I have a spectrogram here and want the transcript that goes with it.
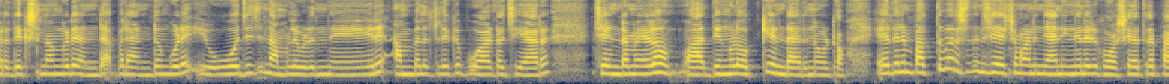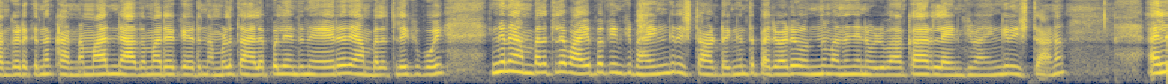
പ്രദക്ഷിണം കൂടെ ഉണ്ട്. അപ്പോൾ രണ്ടും കൂടെ യോജിച്ച് നമ്മളിവിടെ നേരെ അമ്പലത്തിലേക്ക് പോകാട്ടോ ചെയ്യാറ്. ചെണ്ടമേളവും വാദ്യങ്ങളും ഒക്കെ ഉണ്ടായിരുന്നു കേട്ടോ. ഏതായാലും പത്ത് വർഷത്തിന് ശേഷമാണ് ഞാൻ ഇങ്ങനെ ഒരു ഘോഷയാത്ര പങ്കെടുക്കുന്ന കണ്ണന്മാരും രാധമാരും ഒക്കെ ആയിട്ട് നമ്മൾ താലപ്പൊലിന്റെ നേരെ അമ്പലത്തിലേക്ക് പോയി. ഇങ്ങനെ അമ്പലത്തിലെ വൈബൊക്കെ എനിക്ക് ഭയങ്കര ഇഷ്ടമാണ് കേട്ടോ ഇങ്ങനത്തെ പരിപാടികളൊന്നും വന്ന് ഞാൻ ഒഴിവാക്കാറില്ല. എനിക്ക് ഭയങ്കര ഇഷ്ടമാണ് അതിൽ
